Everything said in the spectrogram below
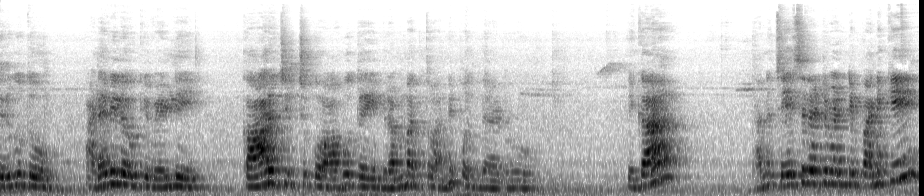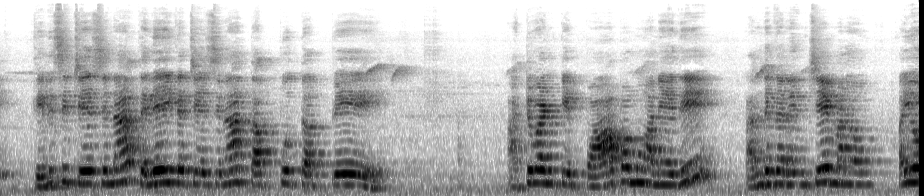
తిరుగుతూ అడవిలోకి వెళ్ళి కారు చిచ్చుకు ఆహుతై బ్రహ్మత్వాన్ని పొందాడు. ఇక తను చేసినటువంటి పనికి తెలిసి చేసినా తెలియక చేసినా తప్పు తప్పే. అటువంటి పాపము అనేది అందుకరించే మనం అయ్యో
